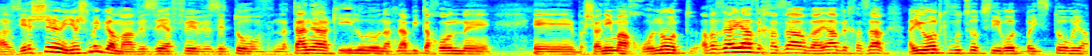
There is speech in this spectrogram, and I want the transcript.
אז יש, אה, יש מגמה, וזה יפה וזה טוב. נתניה כאילו נתנה ביטחון אה, אה, בשנים האחרונות, אבל זה היה וחזר, והיה וחזר. היו עוד קבוצות צעירות בהיסטוריה.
